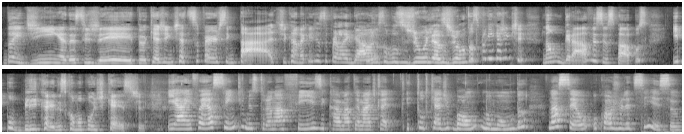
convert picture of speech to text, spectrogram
doidinha desse jeito, que a gente é super simpática, né? Que a gente é super legal, já somos Júlias juntas. Por que, que a gente não grava esses papos e publica eles como podcast. E aí foi assim que misturando a física, a matemática e tudo que é de bom no mundo, nasceu o qual Júlia disse isso.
